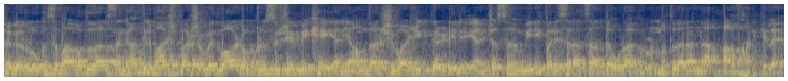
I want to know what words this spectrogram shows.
नगर लोकसभा मतदारसंघातील भाजपाचे उमेदवार डॉक्टर सुजय विखे यांनी आमदार शिवाजी कर्डिले यांच्यासह मिरी परिसराचा दौरा करून मतदारांना आवाहन केलंय.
